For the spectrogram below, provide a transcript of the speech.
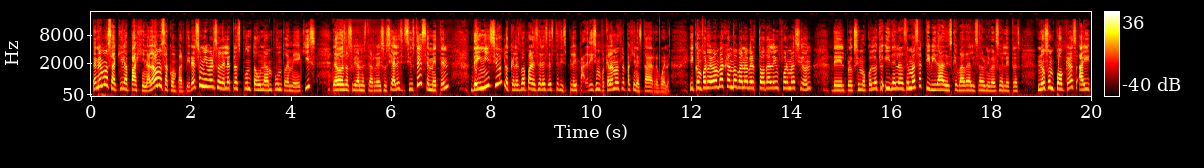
Tenemos aquí la página, la vamos a compartir. Es universodeletras.unam.mx. La vamos a subir a nuestras redes sociales. Si ustedes se meten, de inicio lo que les va a aparecer es este display padrísimo, porque además la página está re buena. Y conforme van bajando, van a ver toda la información del próximo coloquio y de las demás actividades que va a realizar el Universo de Letras. No son pocas, hay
